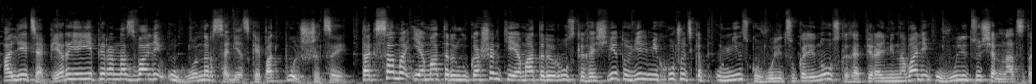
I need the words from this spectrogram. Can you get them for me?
але цяпер яе пераназвалі ў гонар савецкай падпольшчыцы. Таксама і аматары лукашэнкі і аматары рускага свету вельмі хочуць, каб у мінску вуліцу каліноўскага перайменавалі ў вуліцу 17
